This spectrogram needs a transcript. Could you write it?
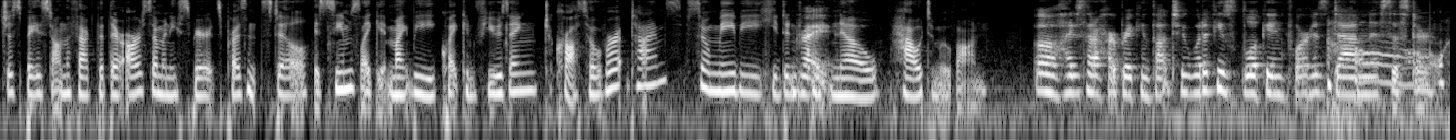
just based on the fact that there are so many spirits present still it seems like it might be quite confusing to cross over at times so maybe he didn't Right. quite know how to move on Oh, I just had a heartbreaking thought too. What if he's looking for his dad and his oh. sister? Oh.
